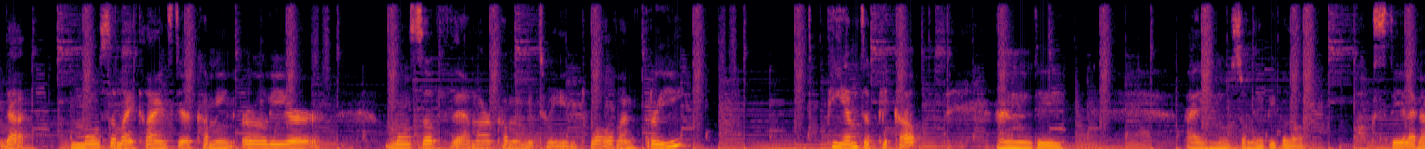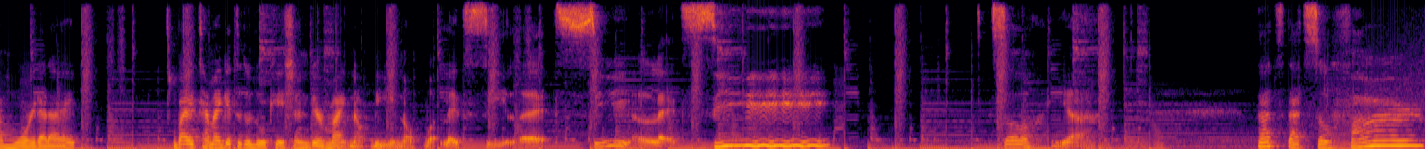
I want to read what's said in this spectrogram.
that most of my clients they're coming earlier. Most of them are coming between 12 and 3 p.m. to pick up. And uh, I know so many people of oxtail, and I'm worried that I by the time I get to the location, there might not be enough. But let's see, let's see, let's see. So, yeah, that's that so far.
